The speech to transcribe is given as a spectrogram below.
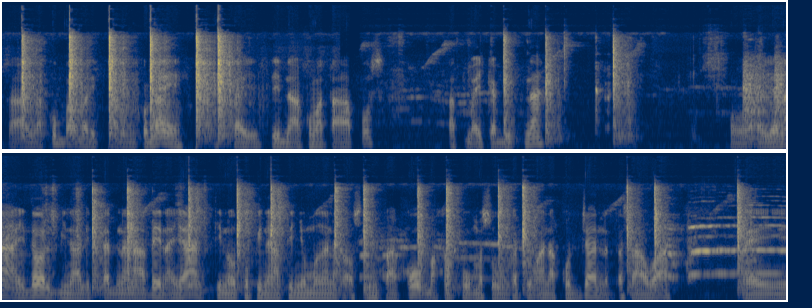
Kala ko babalik pa rin ko na eh. Excited na ako matapos at maikabit na. O, ayan na, idol. Binaliktad na natin. Ayan, tinutupi natin yung mga nakausling pako. Baka po masugat yung anak ko dyan at asawa. May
